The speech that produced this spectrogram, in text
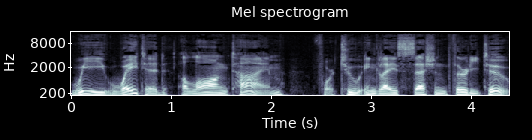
We waited a long time for Tu Inglés Session 32.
